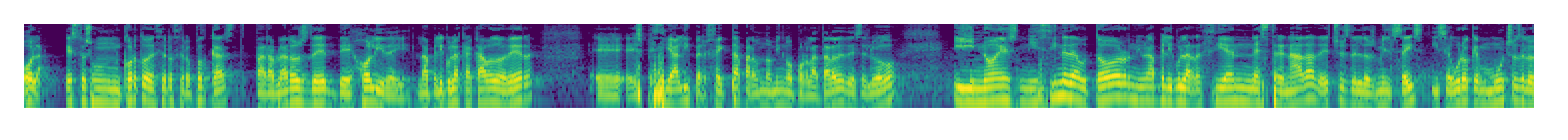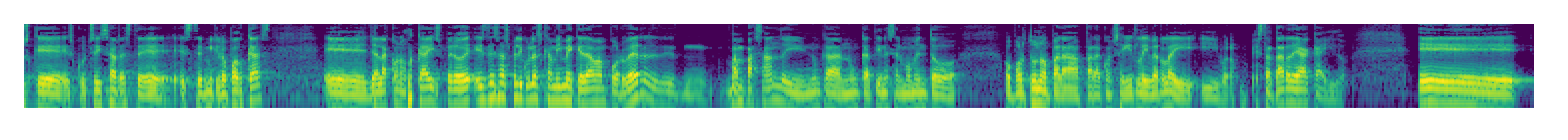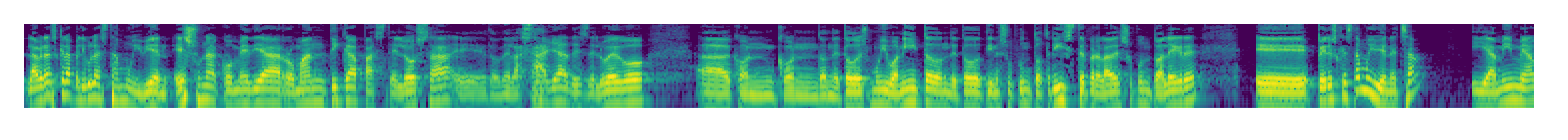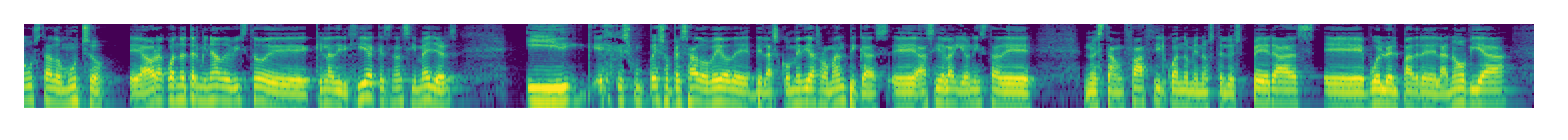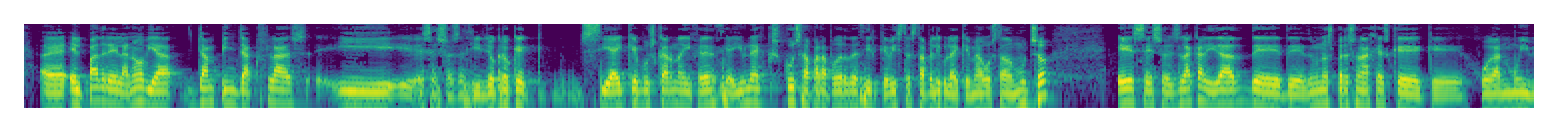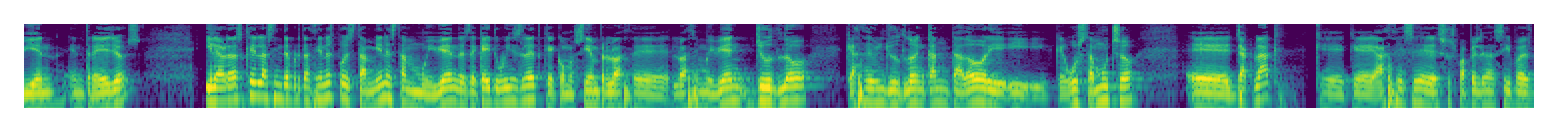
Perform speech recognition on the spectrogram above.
Hola, esto es un corto de 00 Podcast para hablaros de The Holiday, la película que acabo de ver, eh, especial y perfecta para un domingo por la tarde, desde luego. Y no es ni cine de autor ni una película recién estrenada, de hecho es del 2006 y seguro que muchos de los que escuchéis ahora este, este micropodcast eh, ya la conozcáis, pero es de esas películas que a mí me quedaban por ver, eh, van pasando y nunca, nunca tienes el momento oportuno para, para conseguirla y verla y, y bueno, esta tarde ha caído. Eh, la verdad es que la película está muy bien. Es una comedia romántica, pastelosa, eh, donde las haya, desde luego, ah, con, con, donde todo es muy bonito, donde todo tiene su punto triste, pero a la vez su punto alegre. Eh, pero es que está muy bien hecha y a mí me ha gustado mucho. Eh, ahora cuando he terminado he visto eh, quién la dirigía, que es Nancy Meyers. Y es que es un peso pesado, veo, de, las comedias románticas. Ha sido la guionista de no es tan fácil cuando menos te lo esperas, eh, vuelve el padre de la novia, eh, el padre de la novia, Jumping Jack Flash, y es eso, es decir, yo creo que si hay que buscar una diferencia y una excusa para poder decir que he visto esta película y que me ha gustado mucho, es eso, es la calidad de, de, de unos personajes que, que juegan muy bien entre ellos. Y la verdad es que las interpretaciones pues también están muy bien, desde Kate Winslet, que como siempre lo hace, lo hace muy bien, Jude Law, que hace un Jude Law encantador y, que gusta mucho, eh, Jack Black, que, que hace esos papeles así pues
